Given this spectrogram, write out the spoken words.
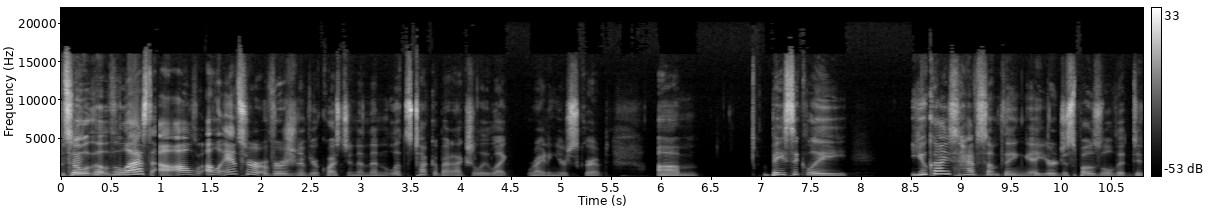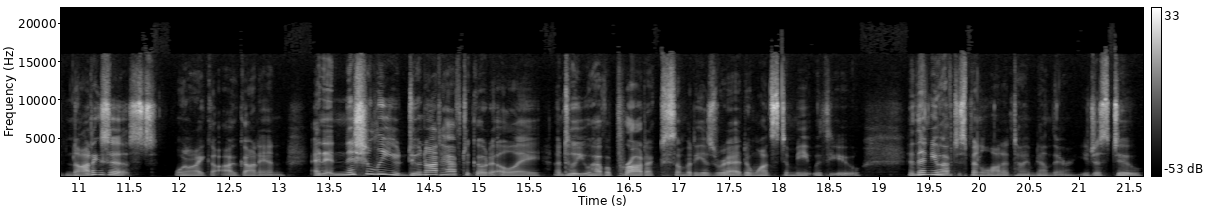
so the, the last I'll I'll answer a version of your question and then let's talk about actually like writing your script. Um, basically, you guys have something at your disposal that did not exist when I got, I got in. And initially, you do not have to go to LA until you have a product somebody has read and wants to meet with you, and then you have to spend a lot of time down there. You just do.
